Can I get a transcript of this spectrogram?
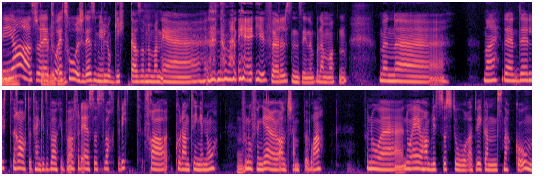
Ja, altså, jeg, tror, jeg tror ikke det er så mye logikk altså, når, man er, når man er i følelsene sine på den måten. Men uh, Nei, det, det, er litt rart å tenke tilbake på, for det er så svart-hvitt fra hvordan ting er nå. Mm. For nå fungerer jo alt kjempebra. For nå, uh, nå, er jo han blitt så stor at vi kan snakke om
